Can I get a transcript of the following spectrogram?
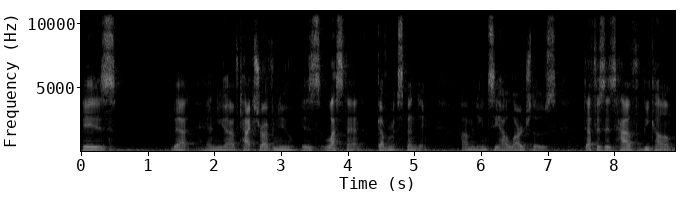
is that, and you have tax revenue is less than government spending. Um, and you can see how large those deficits have become.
